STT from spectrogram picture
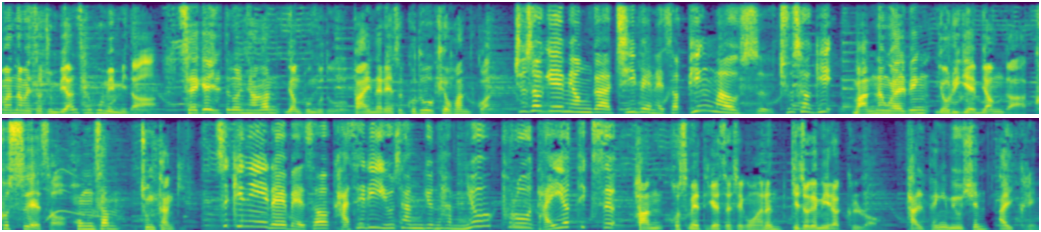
만남에서 준비한 상품입니다. 세계 1등을 향한 명품 구두 바이넬에서 구두 교환권 주서기의 명가 지벤에서 빅마우스 주서기 만능 웰빙 요리계 명가 쿠스에서 홍삼 중탕기 스키니랩에서 가세리 유산균 함유 프로 다이어틱스. 한 코스메틱에서 제공하는 기적의 미라클로 달팽이 뮤신 아이크림.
